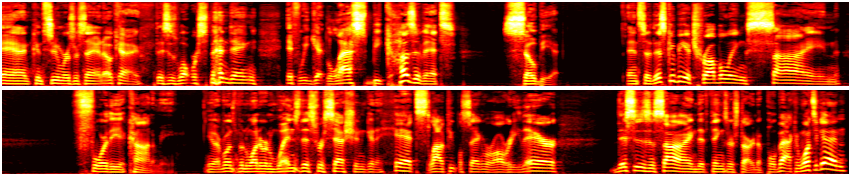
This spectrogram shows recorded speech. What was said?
And consumers are saying, okay, this is what we're spending. If we get less because of it, so be it. And so this could be a troubling sign for the economy. You know, everyone's been wondering when's this recession going to hit. A lot of people saying we're already there. This is a sign that things are starting to pull back. And once again,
